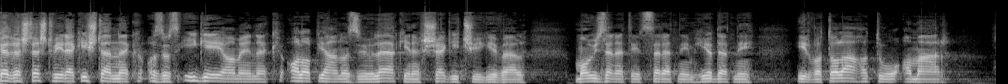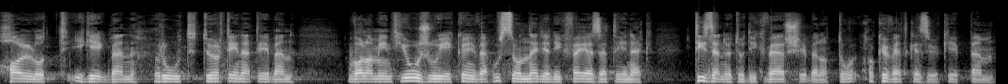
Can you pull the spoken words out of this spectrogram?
Kedves testvérek, Istennek az az igéje, amelynek alapján az ő lelkének segítségével ma üzenetét szeretném hirdetni, írva található a már hallott igékben, Rút történetében, valamint Józsué könyve 24. fejezetének 15. versében a, következőképpen.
